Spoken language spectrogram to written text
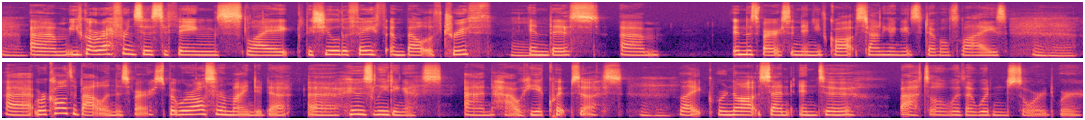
Mm-hmm. Um, you've got references to things like the shield of faith and belt of truth, mm. in this um, in this verse, and then you've got standing against the devil's lies. Mm-hmm. Uh, we're called to battle in this verse, but we're also reminded that uh, who's leading us and how he equips us. Mm-hmm. Like we're not sent into battle with a wooden sword. We're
